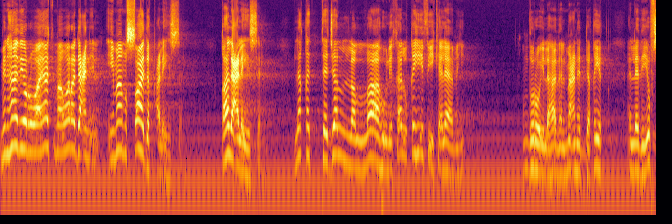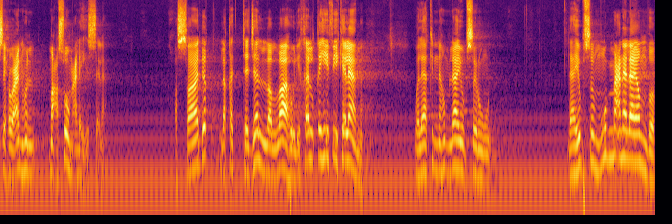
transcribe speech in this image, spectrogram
من هذه الروايات ما ورد عن الإمام الصادق عليه السلام. قال عليه السلام لقد تجلى الله لخلقه في كلامه. انظروا إلى هذا المعنى الدقيق الذي يفصح عنه المعصوم عليه السلام. الصادق لقد تجلى الله لخلقه في كلامه. ولكنهم لا يبصرون. لا يبصر مو بمعنى لا ينظر.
